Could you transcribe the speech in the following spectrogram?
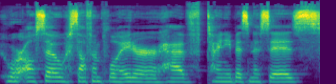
who are also self employed or have tiny businesses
